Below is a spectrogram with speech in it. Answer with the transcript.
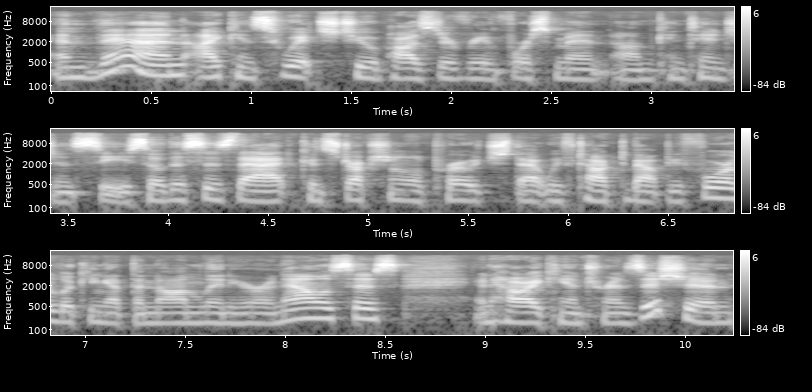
and then I can switch to a positive reinforcement um, contingency. So, this is that constructional approach that we've talked about before, looking at the nonlinear analysis and how I can transition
